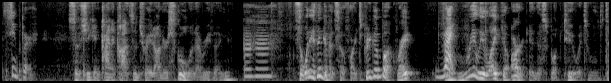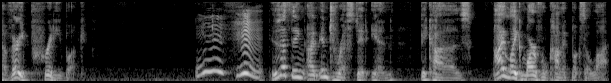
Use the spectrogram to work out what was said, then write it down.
super. So she can kind of concentrate on her school and everything. Uh huh. So what do you think of it so far? It's a pretty good book, right? Right. I really like the art in this book too. It's, it's a very pretty book. Hmm. This is a thing I'm interested in because I like Marvel comic books a lot.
